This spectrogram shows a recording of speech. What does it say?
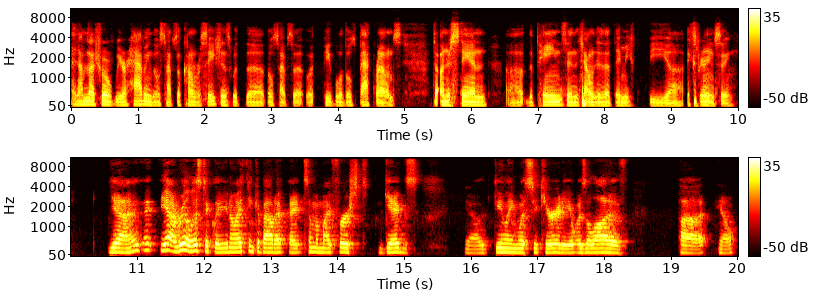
and I'm not sure if we are having those types of conversations with the those types of people of those backgrounds to understand uh, the pains and the challenges that they may be uh, experiencing. Yeah, yeah. Realistically, you know, I think about it. Right, some of my first gigs, you know, dealing with security, it was a lot of, uh, you know,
